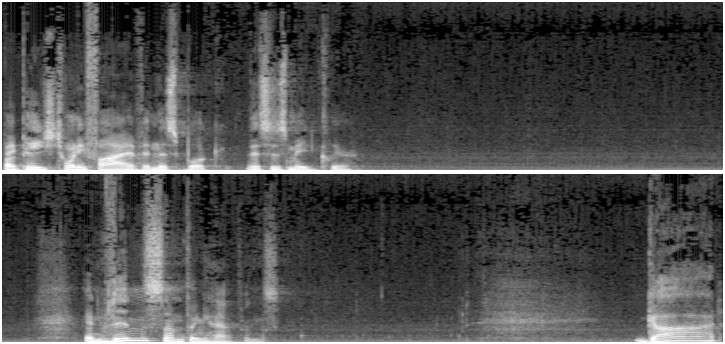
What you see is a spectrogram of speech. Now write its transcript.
By page 25 in this book, this is made clear. And then something happens. God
